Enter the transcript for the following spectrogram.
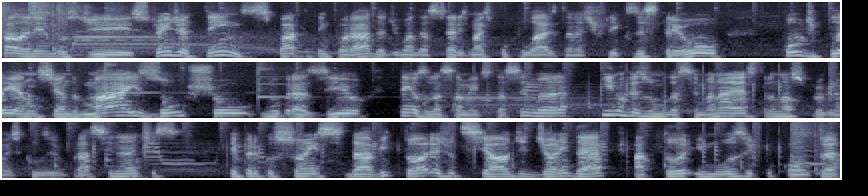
Falaremos de Stranger Things, quarta temporada de uma das séries mais populares da Netflix estreou. Coldplay anunciando mais um show no Brasil. Tem os lançamentos da semana. E no resumo da semana extra, nosso programa exclusivo para assinantes, repercussões da vitória judicial de Johnny Depp, ator e músico, contra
